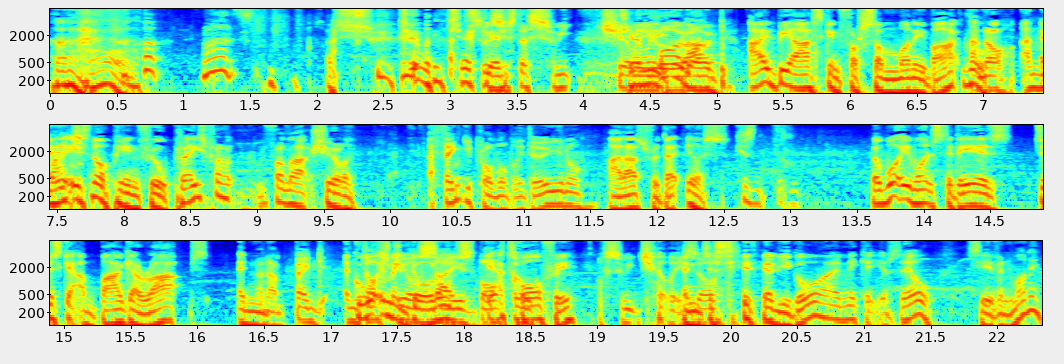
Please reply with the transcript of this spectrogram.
A sweet chili So chicken. it's just a sweet chili, Chili Hold wrap. on. I'd be asking for some money back though. I know, and he's not paying full price for for that surely. I think you probably do. You know, Ah, that's ridiculous. because But what he wants today is just get a bag of wraps and, and a big go to industrial McDonald's, sized get a bottle coffee, of sweet chili and sauce. just say, there you go, I make it yourself, saving money.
